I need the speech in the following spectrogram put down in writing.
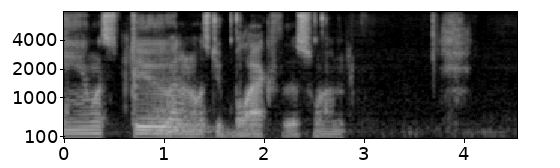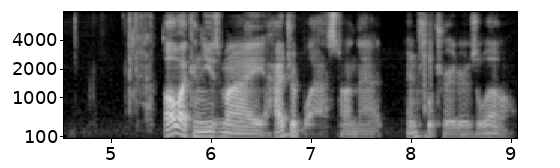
And let's do, I don't know, let's do black for this one. Oh, I can use my Hydroblast on that infiltrator as well.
